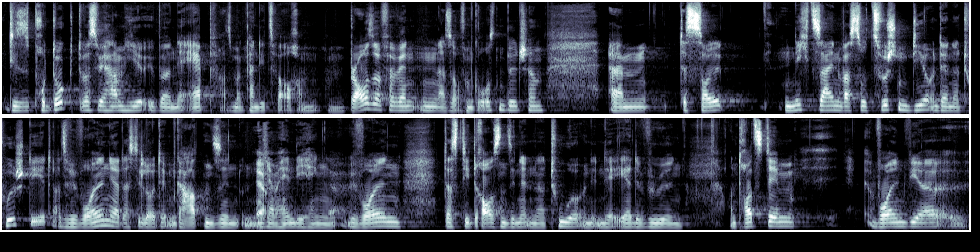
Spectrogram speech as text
dieses Produkt, was wir haben hier über eine App, also man kann die zwar auch am, am Browser verwenden, also auf dem großen Bildschirm, ähm, das soll nicht sein, was so zwischen dir und der Natur steht. Also wir wollen ja, dass die Leute im Garten sind und nicht ja. am Handy hängen. Wir wollen, dass die draußen sind in der Natur und in der Erde wühlen. Und trotzdem wollen wir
